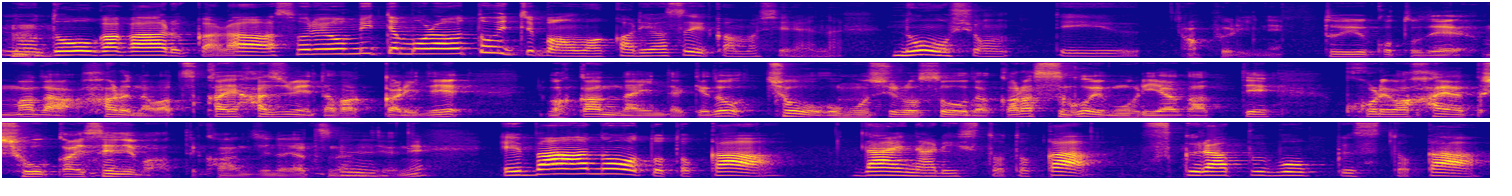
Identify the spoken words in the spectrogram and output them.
の動画があるから、それを見てもらうと一番わかりやすいかもしれない。Notion っていうアプリね。ということでまだ春菜は使い始めたばっかりでわかんないんだけど超面白そうだからすごい盛り上がってこれは早く紹介せねばって感じのやつなんだよね。 Evernote とか Dynalist とか Scrapbox とか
